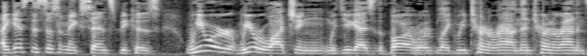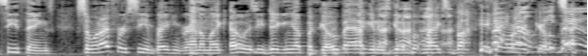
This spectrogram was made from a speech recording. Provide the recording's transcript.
I guess this doesn't make sense because we were we were watching with you guys at the bar where Right. like we turn around, then turn around and see things. So when I first see him breaking ground, I'm like, oh, is he digging up a go bag and he's going to put Mike's body Right, where no, a go me bag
